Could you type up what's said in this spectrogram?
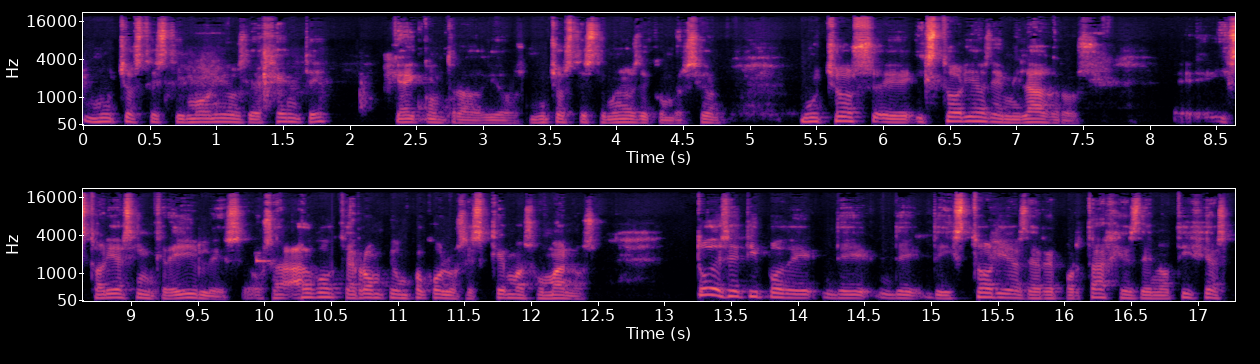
muchos testimonios de gente que ha encontrado Dios, muchos testimonios de conversión, muchas eh, historias de milagros, eh, historias increíbles, o sea, algo que rompe un poco los esquemas humanos. Todo ese tipo de, historias, de reportajes, de noticias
